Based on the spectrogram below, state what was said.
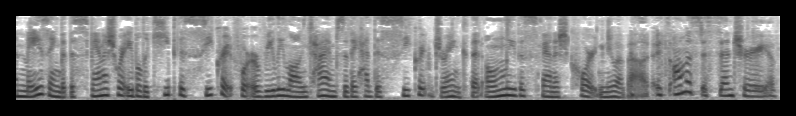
amazing but the Spanish were able to keep this secret for a really long time. So they had this secret drink that only the Spanish court knew about. It's almost a century of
